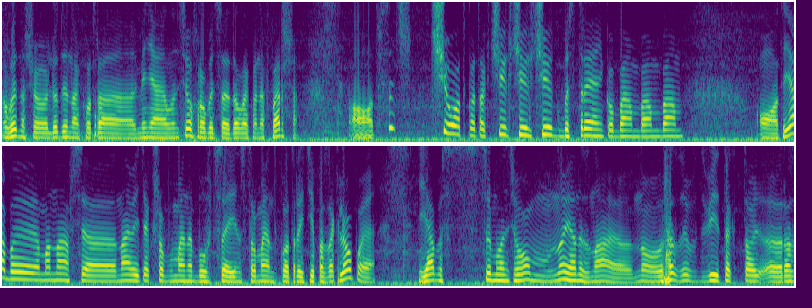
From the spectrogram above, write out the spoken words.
видно, що людина, котра міняє ланцюг, робить це далеко не вперше. От, все чітко, так чик-чик-чик, бистренько, бам-бам-бам. От, я би манався, навіть якщо б в мене був цей інструмент, котрий типу закльопує, я би з цим ланцюгом, ну я не знаю, ну рази в дві так то раз,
